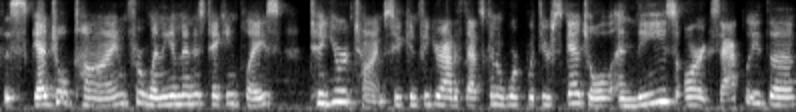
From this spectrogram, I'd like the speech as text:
the scheduled time for when the event is taking place to your time. So you can figure out if that's going to work with your schedule. And these are exactly the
